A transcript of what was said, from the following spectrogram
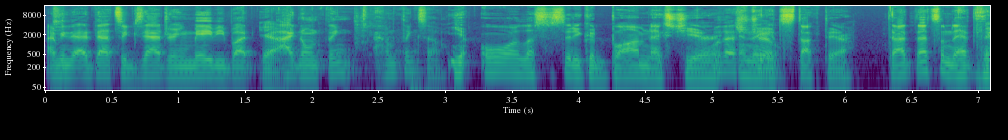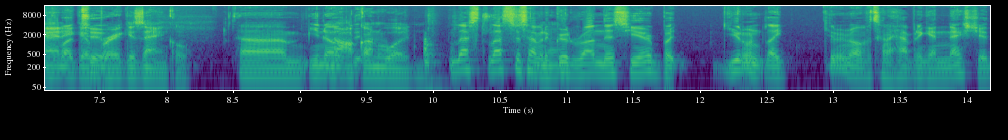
I mean, that, that's exaggerating, maybe, but Yeah. I don't think I don't think so. Yeah, or Leicester City could bomb next year Well, that's and true. they get stuck there. That that's something they have to think and he about could too. break his ankle. Um, you know, Knock on wood. Leic- Leicester's having a good run this year, but you don't like you don't know if it's going to happen again next year.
